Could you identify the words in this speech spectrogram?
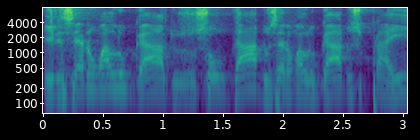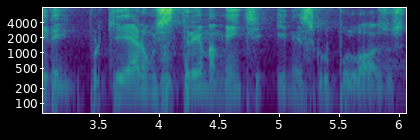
eles eram alugados, os soldados eram alugados para irem, porque eram extremamente inescrupulosos.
